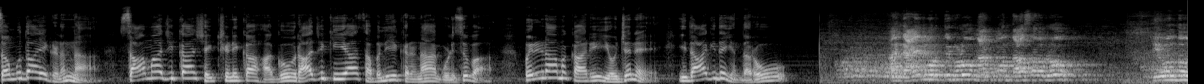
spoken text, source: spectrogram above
ಸಮುದಾಯಗಳನ್ನು ಸಾಮಾಜಿಕ, ಶೈಕ್ಷಣಿಕ ಹಾಗೂ ರಾಜಕೀಯ ಸಬಲೀಕರಣಗೊಳಿಸುವ ಪರಿಣಾಮಕಾರಿ ಯೋಜನೆ ಇದಾಗಿದೆ ಎಂದರು. ನ್ಯಾಯಮೂರ್ತಿಗಳು ಅವರು ಈ ಒಂದು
